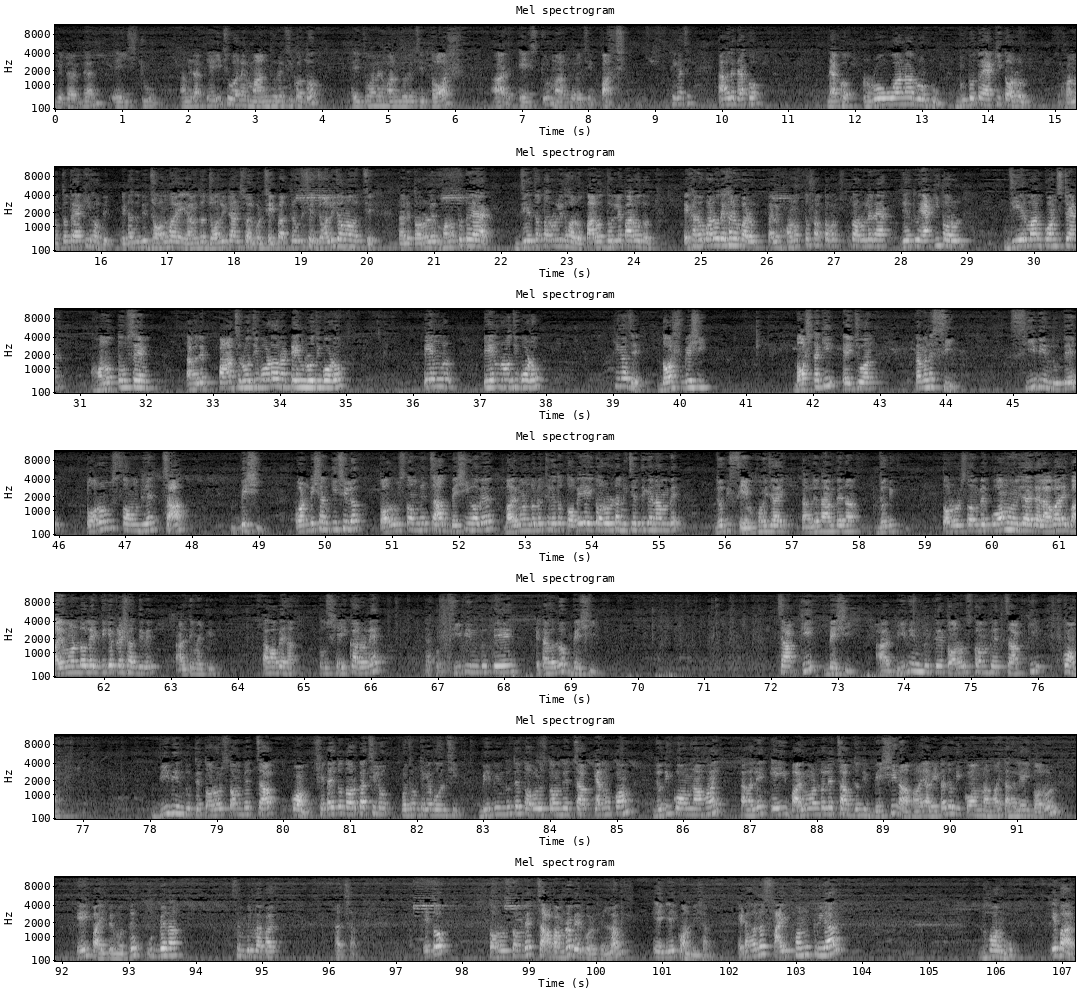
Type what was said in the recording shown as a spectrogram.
greater than H two আমরা এইচ ওয়ানের মান ধরেছি কত? এইচ ওয়ানের মান ধরেছি দশ। আর এইচ টুর মান ধরেছি পাঁচ। ঠিক আছে? তাহলে দেখো দেখো, রো ওয়ান আর রো টু দুটো তো একই তরল, ঘনত্ব তো একই হবে। এটা যদি জল হয়, আমি তো জলই ট্রান্সফার করছি, এই পাত্রেও তো সেই জলই জমা হচ্ছে, তাহলে তরলের ঘনত্ব তো এক। যে যত তরলই ধরো, পারদ ধরলে পারদ এখানেও পারদ এখানেও পারদ, তাহলে ঘনত্ব সব তর- তরলের এক, যেহেতু একই তরল জি এর মান কনস্ট্যান্ট ঘনত্বও সেম তাহলে পাঁচ রোজি বড় না টেন রোজি বড়? টেন টেন রোজি বড়। ঠিক আছে? দশ বেশি। দশটা কি? এইচ ওয়ান তার মানে সি সি বিন্দুতে তরল স্তম্ভের চাপ বেশি। কন্ডিশন কি ছিল? তরল স্তম্ভের চাপ বেশি হবে বায়ুমণ্ডলের থেকে, তো তবেই এই তরলটা নিচের দিকে নামবে। যদি সেম হয়ে যায়, তাহলে নামবে না। যদি তরল স্তম্ভের কম হয়ে যায়, তাহলে আবার এই বায়ুমণ্ডল দিকে প্রেসার দিবে আলটিমেটলি তা হবে না। তো সেই কারণে, দেখো সি বিন্দুতে এটা হলো বেশি। চাপ কি? বেশি। আর বি বিন্দুতে তরল স্তম্ভের চাপ কি? কম। বি বিন্দুতে তরল স্তম্ভের চাপ কম। সেটাই তো দরকার ছিল, প্রথম থেকে বলছি। বি বিন্দুতে তরল স্তম্ভের চাপ কেন কম? যদি কম না হয়, তাহলে এই বায়ুমণ্ডলের চাপ যদি বেশি না হয়, আর এটা যদি কম না হয়, তাহলে এই তরল এই পাইপের মধ্যে উঠবে না। সিম্পল ব্যাপার। আচ্ছা এ তো তরল স্তম্ভের চাপ আমরা বের করে ফেললাম। এই এই কন্ডিশন এটা হলো সাইফন ক্রিয়ার ধর্ম। এবার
